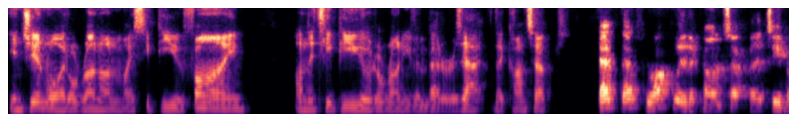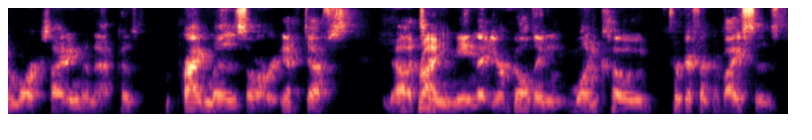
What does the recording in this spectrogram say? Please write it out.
in general it'll run on my cpu fine. On the tpu it'll run even better. Is that the concept? That that's roughly the concept but it's even more exciting than that because pragmas or ifdefs uh, tend right. to mean that you're building one code for different devices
